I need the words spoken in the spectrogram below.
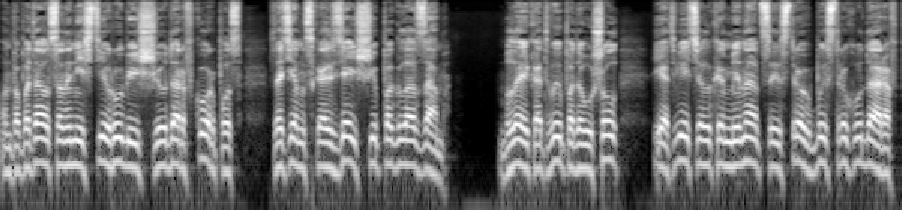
Он попытался нанести рубящий удар в корпус, затем скользящий по глазам. Блейк от выпада ушел и ответил комбинацией из трех быстрых ударов,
